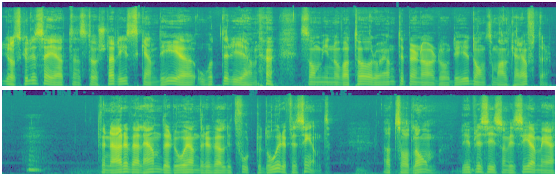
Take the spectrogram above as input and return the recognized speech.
Jag skulle säga att den största risken det är återigen som innovatör och entreprenör då, det är de som halkar efter. Mm. För när det väl händer, då händer det väldigt fort och då är det för sent att sadla om. Det är precis som vi ser med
